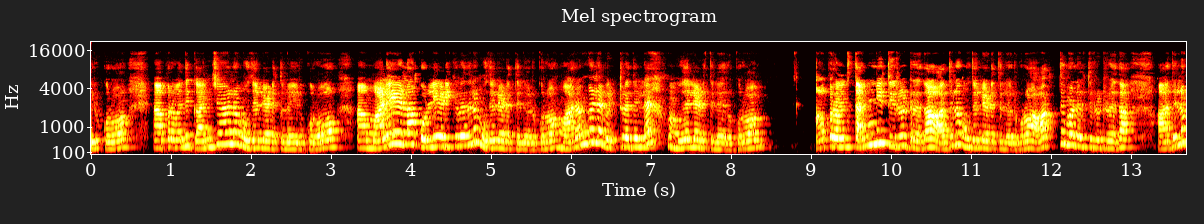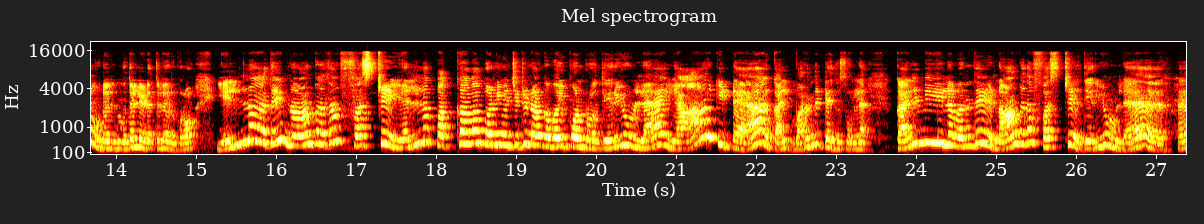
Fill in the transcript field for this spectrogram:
இருக்கிறோம். அப்புறம் வந்து கஞ்சால முதல் இடத்துல இருக்கிறோம். மலையெல்லாம் கொள்ளையடிக்கிறதுல முதல் இடத்துல இருக்கிறோம். மரங்களை வெட்டுறதுல முதல் இடத்துல இருக்கிறோம். அப்புறம் வந்து தண்ணி திருடுறதா அதில் முதல் இடத்துல இருக்கிறோம். ஆத்து மணல் திருடுறதா அதில் முதல் முதல் இடத்துல இருக்கிறோம். எல்லாத்தையும் நாங்கள் தான் ஃபஸ்ட்டு எல்லாம் பக்காவாக பண்ணி வச்சுட்டு நாங்கள் வை பண்ணுறோம் தெரியும்ல? யார்கிட்ட? கல் மறந்துட்டேன் இதை சொல்ல. கல்வியில் வந்து நாங்கள் தான் ஃபஸ்ட்டு தெரியும்ல? ஆ.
